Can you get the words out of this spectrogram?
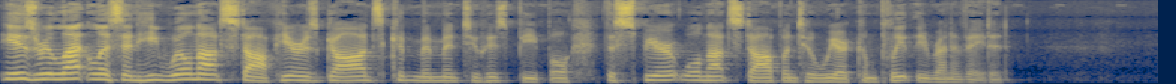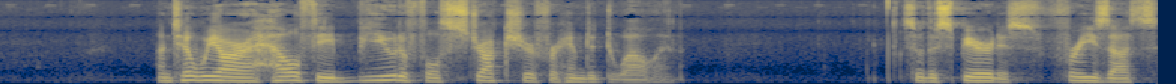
is relentless and he will not stop. Here is God's commitment to his people. The Spirit will not stop until we are completely renovated, until we are a healthy, beautiful structure for him to dwell in. So the Spirit is, frees us,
